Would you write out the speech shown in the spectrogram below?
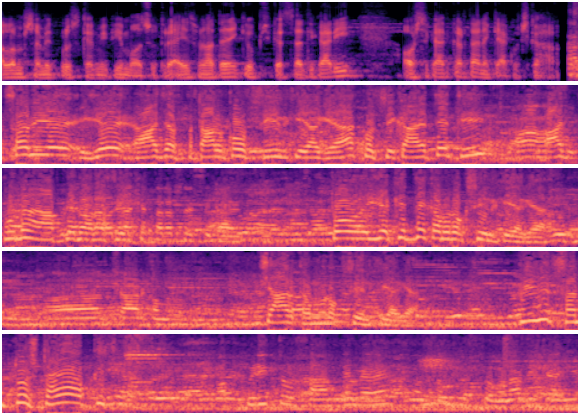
आलम समेत पुलिसकर्मी भी मौजूद रहे। सुनाते हैं कि उप चिकित्सा अधिकारी और शिकायतकर्ता ने क्या कुछ कहा। सर ये ये आज अस्पताल को सील किया गया। कुछ शिकायतें थी। आज पुनः आपके द्वारा तरफ़ से शिकायत। तो ये कितने कमरों को सील किया गया? चार कमरों चार कमरों को सील किया गया। पीड़ित संतुष्ट है आपकी अब पीड़ित तो सामने में है संतुष्ट तो होना भी चाहिए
